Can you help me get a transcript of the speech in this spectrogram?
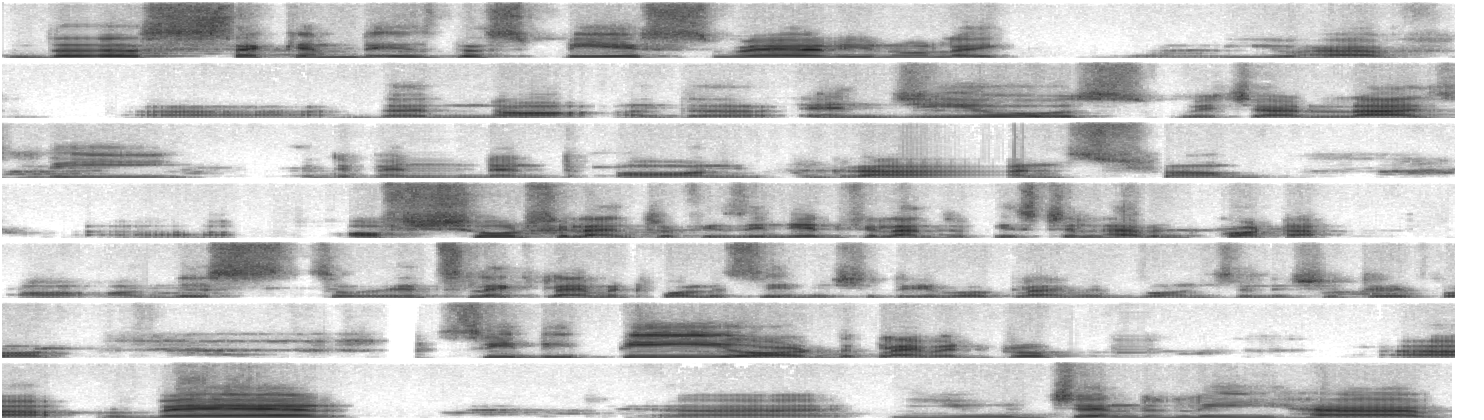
The second is the space where, you know, like you have uh, the, no, the NGOs, which are largely dependent on grants from uh, offshore philanthropies. Indian philanthropies still haven't caught up on, on this. So it's like climate policy initiative or climate bonds initiative or CDP or the climate group, uh, where uh, you generally have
